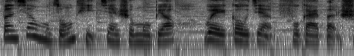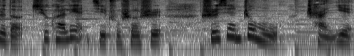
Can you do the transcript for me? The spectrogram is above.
本项目总体建设目标为构建覆盖本市的区块链基础设施，实现政务、产业、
